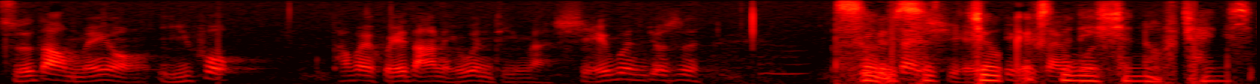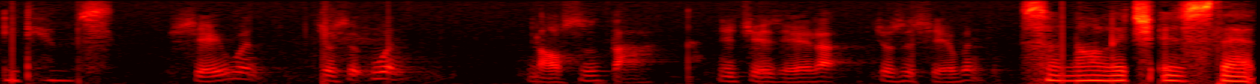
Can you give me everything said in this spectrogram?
直到没有疑惑，他会回答你问题嘛？诘问就是 So 一个 it's 在 a 写， joke 一个在问。 explanation of Chinese idioms. 诘问就是问，老师答，你解决了就是诘问。 So knowledge is that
